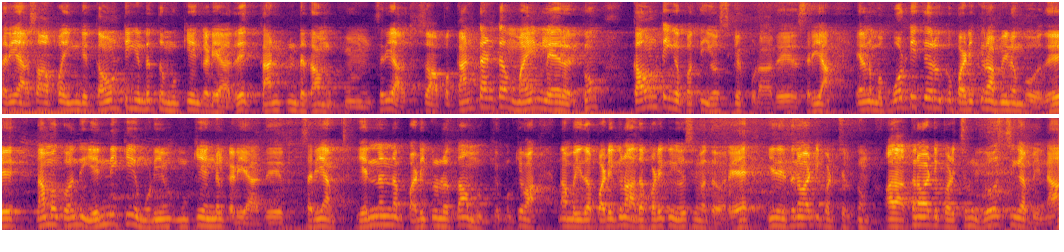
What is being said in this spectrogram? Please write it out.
சரியா? ஸோ அப்போ இங்கே கவுண்டிங்ன்றது முக்கியம் கிடையாது. கண்டென்ட் தான் முக்கியம். சரியா? ஸோ அப்போ கண்டென்ட்டை மைண்டில் ஏற வரைக்கும் கவுண்டிங்கை பற்றி யோசிக்கக்கூடாது சரியா? ஏன்னா நம்ம போட்டித் தேர்வுக்கு படிக்கிறோம் அப்படின்னும் போது நமக்கு வந்து எண்ணிக்கை முடியும் முக்கியங்கள் கிடையாது. சரியா? என்னென்ன படிக்கணுன்றது தான் முக்கியம். முக்கியமாக நம்ம இதை படிக்கணும் அதை படிக்கணும் யோசிக்கணுமே தவிர இது இத்தனை வாட்டி படிச்சிருக்கும்? அதை அத்தனை வாட்டி படிச்சிருக்கும் யோசிச்சிங்க அப்படின்னா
